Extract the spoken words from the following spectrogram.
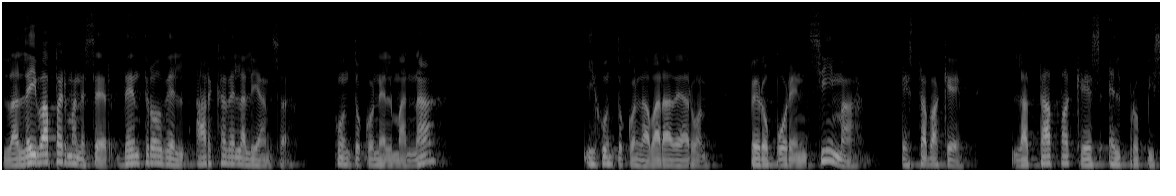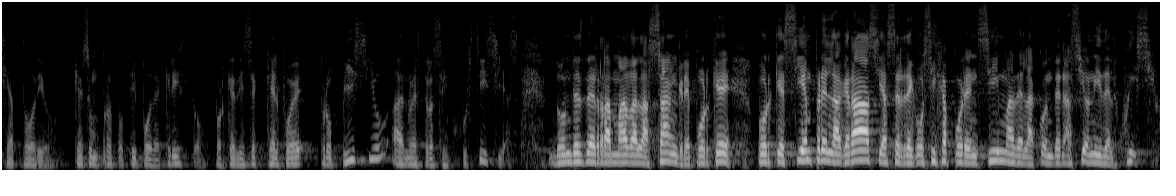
La ley va a permanecer dentro del arca de la alianza, junto con el maná y junto con la vara de Aarón. Pero por encima estaba qué? la tapa que es el propiciatorio, que es un prototipo de Cristo, porque dice que Él fue propicio a nuestras injusticias, donde es derramada la sangre. ¿Por qué? Porque siempre la gracia se regocija por encima de la condenación y del juicio.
